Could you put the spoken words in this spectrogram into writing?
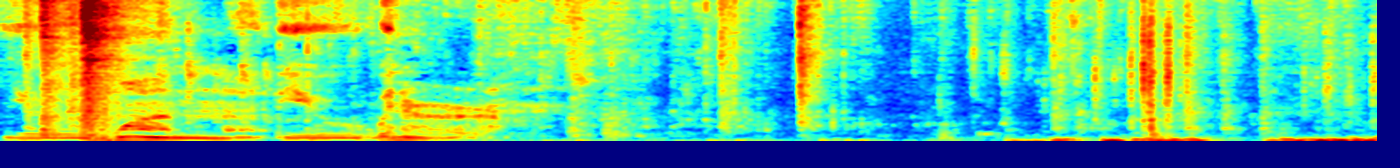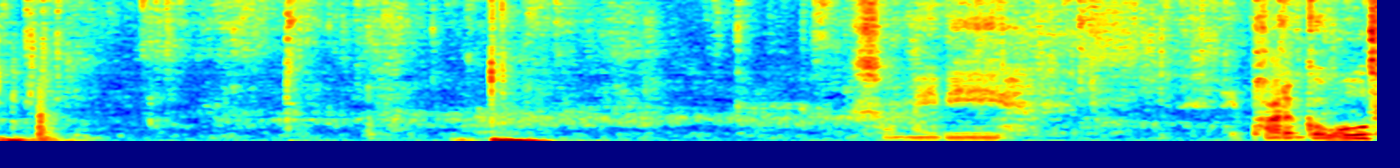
You won. You winner. So maybe a of gold.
